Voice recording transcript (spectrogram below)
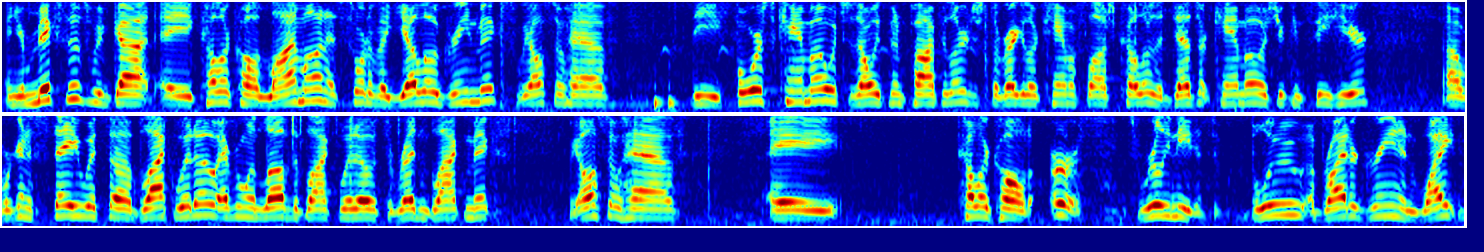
And your mixes, we've got a color called Limon. It's sort of a yellow-green mix. We also have the forest camo, which has always been popular, just the regular camouflage color, the desert camo, as you can see here. Uh, we're going to stay with uh, Black Widow. Everyone loved the Black Widow. It's a red and black mix. We also have a color called Earth. It's really neat. It's blue, a brighter green, and white.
